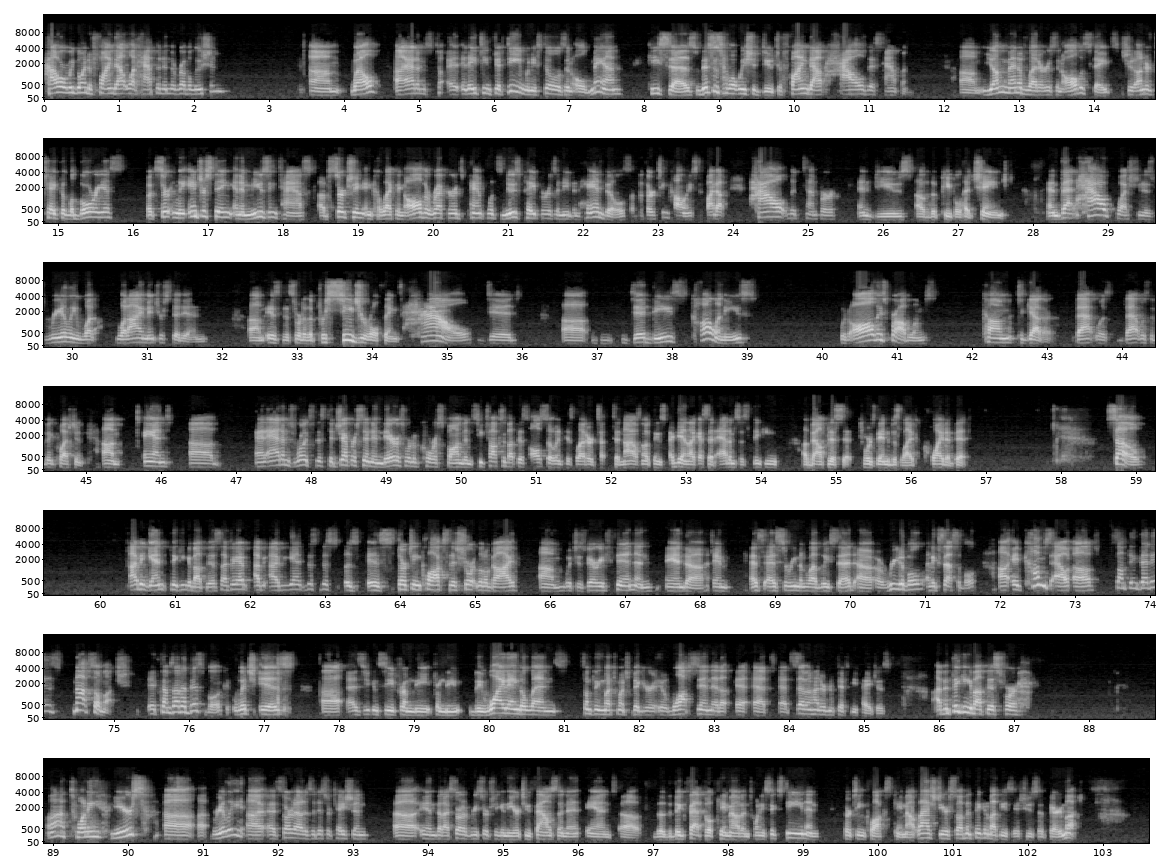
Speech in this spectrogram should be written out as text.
How are we going to find out what happened in the revolution? Um, well, uh, Adams, in 1815, when he still is an old man, he says, this is what we should do to find out how this happened. Um, young men of letters in all the states should undertake the laborious, but certainly interesting and amusing task of searching and collecting all the records, pamphlets, newspapers, and even handbills of the 13 colonies to find out how the temper and views of the people had changed. And that how question is really what, what I'm interested in, um, is the sort of the procedural things. How did, uh, did these colonies with all these problems come together? That was, that was the big question. Um, and, uh, and Adams wrote this to Jefferson in their sort of correspondence. He talks about this also in his letter to, to Niles and other things. Again, like I said, Adams is thinking about this at, towards the end of his life quite a bit. So I began thinking about this. I began, I began this, this is, is 13 clocks, this short little guy, um, which is very thin and, and, uh, and as, as Serena Lovely said, uh, readable and accessible. Uh, it comes out of something that is not so much. It comes out of this book, which is, uh, as you can see from the from the the wide angle lens, something much much bigger. It whops in at a, at at 750 pages. I've been thinking about this for uh, 20 years, uh, uh, really. Uh, it started out as a dissertation uh, in that I started researching in the year 2000, and, and uh, the, the Big Fat Book came out in 2016, and 13 Clocks came out last year. So I've been thinking about these issues very much.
